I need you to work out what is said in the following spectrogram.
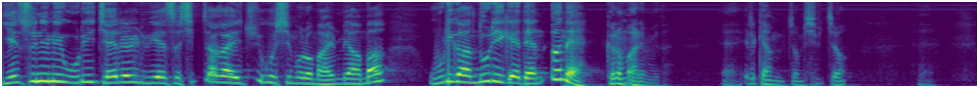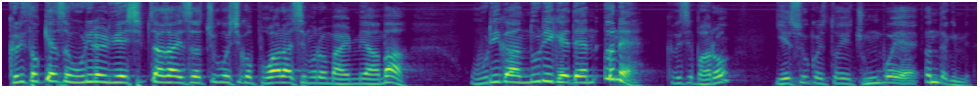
예수님이 우리 죄를 위해서 십자가에 죽으심으로 말미암아 우리가 누리게 된 은혜 그런 말입니다. 예, 이렇게 하면 좀 쉽죠. 예. 그리스도께서 우리를 위해 십자가에서 죽으시고 부활하심으로 말미암아 우리가 누리게 된 은혜 그것이 바로 예수 그리스도의 중보의 언덕입니다.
